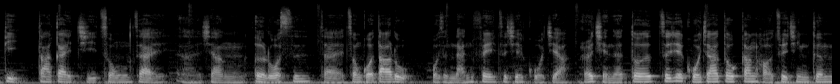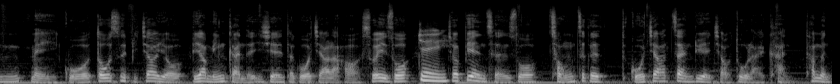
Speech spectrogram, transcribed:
地大概集中在呃，像俄罗斯，在中国大陆。或者南非这些国家，而且呢，都这些国家都刚好最近跟美国都是比较有比较敏感的一些的国家了哈，所以说，对，就变成说，从这个国家战略角度来看，他们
